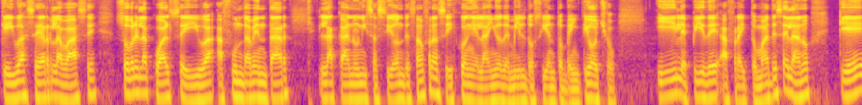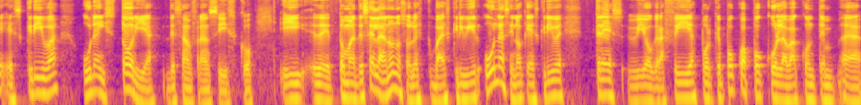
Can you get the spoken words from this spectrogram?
que iba a ser la base sobre la cual se iba a fundamentar la canonización de San Francisco en el año de 1228 y le pide a Fray Tomás de Celano que escriba una historia de San Francisco. Y de Tomás de Celano no solo va a escribir una, sino que escribe tres biografías porque poco a poco la va eh,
